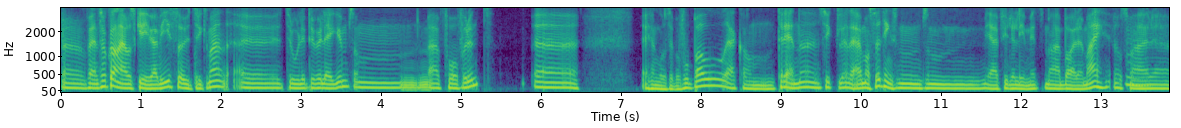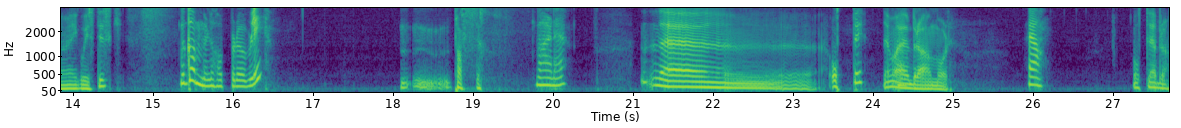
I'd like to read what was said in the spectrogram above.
Uh, for en så kan jeg jo skrive i avis og uttrykke meg. Utrolig privilegium som er få forunt. Uh, jeg kan gå og se på fotball, jeg kan trene, sykle. Det er masse ting som, som jeg fyller livet mitt som er bare meg, og som Mm. er uh, egoistisk. Hvor gammel hopper du å bli? Mm, Passe. Hva er det? Uh, 80, det var et bra mål. Ja. 80 er bra.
